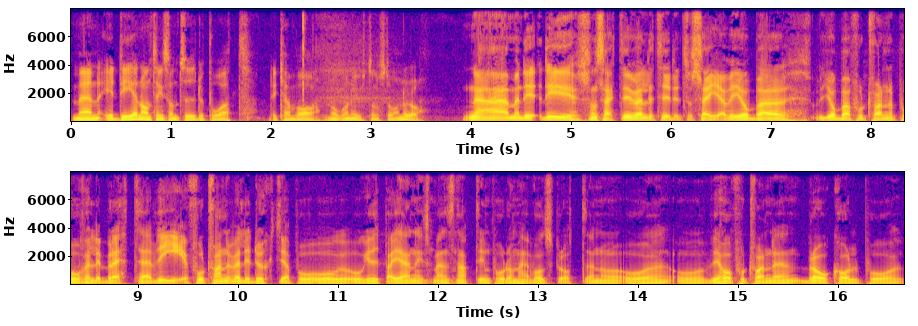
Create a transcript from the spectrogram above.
Men är det någonting som tyder på att det kan vara någon utomstående då? Nej, men det, det är som sagt det är väldigt tidigt att säga. Vi jobbar, jobbar fortfarande på väldigt brett här. Vi är fortfarande väldigt duktiga på att, att gripa gärningsmän snabbt in på de här våldsbrotten. Och, och, och vi har fortfarande en bra koll på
